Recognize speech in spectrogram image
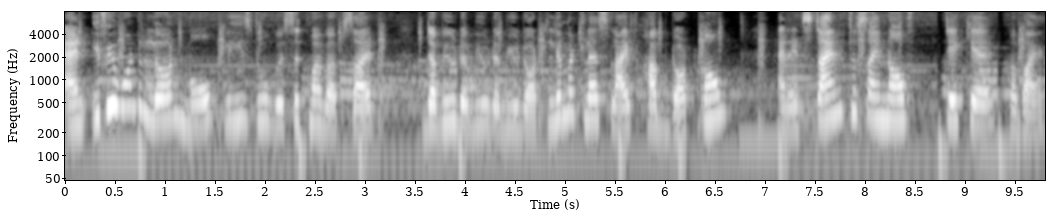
And if you want to learn more, please do visit my website www.limitlesslifehub.com. And it's time to sign off. Take care. Bye bye.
